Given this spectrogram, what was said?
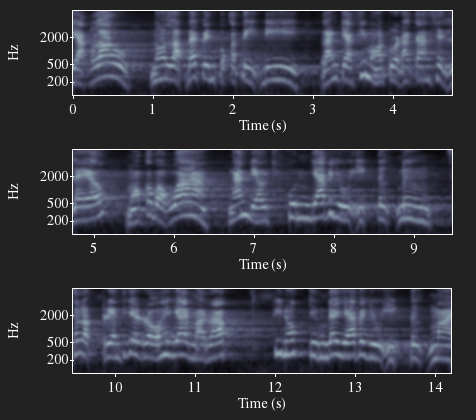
อยากเล่า นอนหลับได้เป็นปกติดี หลังจากที่หมอตรวจอาการเสร็จแล้ว หมอก็บอกว่า งั้นเดี๋ยวคุณย้ายไปอยู่อีกตึกหนึ่งสำหรับเตรียมที่จะรอให้ญาติมารับ พี่นกจึงได้ย้ายไปอยู่อีกตึกใหม่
